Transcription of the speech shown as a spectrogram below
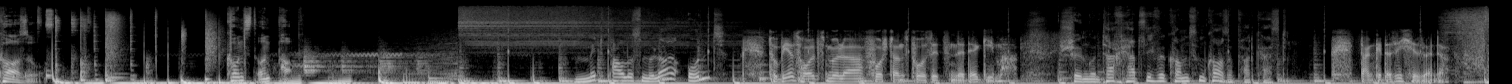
Corso. Kunst und Pop. Mit Paulus Müller und Tobias Holzmüller, Vorstandsvorsitzender der GEMA. Schönen guten Tag, herzlich willkommen zum Corso Podcast. Danke, dass ich hier sein darf.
